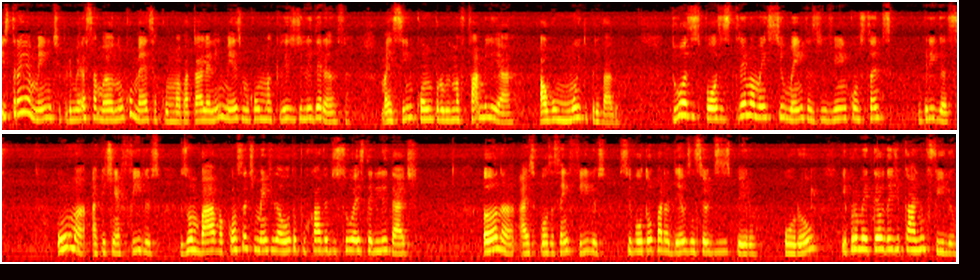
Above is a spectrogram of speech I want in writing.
Estranhamente, 1 Samuel não começa com uma batalha nem mesmo com uma crise de liderança, mas sim com um problema familiar, algo muito privado. Duas esposas extremamente ciumentas viviam em constantes brigas. Uma, a que tinha filhos, zombava constantemente da outra por causa de sua esterilidade. Ana, a esposa sem filhos, se voltou para Deus em seu desespero, orou e prometeu dedicar-lhe um filho.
